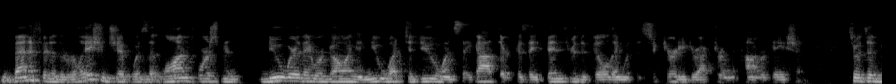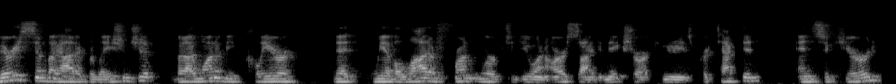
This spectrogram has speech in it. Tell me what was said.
The benefit of the relationship was that law enforcement knew where they were going and knew what to do once they got there because they'd been through the building with the security director and the congregation. So it's a very symbiotic relationship, but I want to be clear that we have a lot of front work to do on our side to make sure our community is protected and secured.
